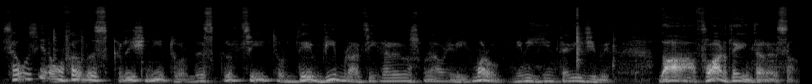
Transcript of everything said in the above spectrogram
se auziră un fel de scrâșnituri, de scârțituri, de vibrații care nu spuneau nimic. Mă rog, nimic inteligibil. Da, foarte interesant.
